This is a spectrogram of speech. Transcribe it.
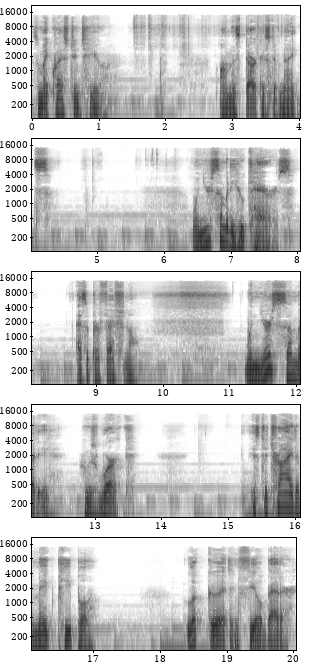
So, my question to you on this darkest of nights when you're somebody who cares as a professional, when you're somebody whose work is to try to make people look good and feel better,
